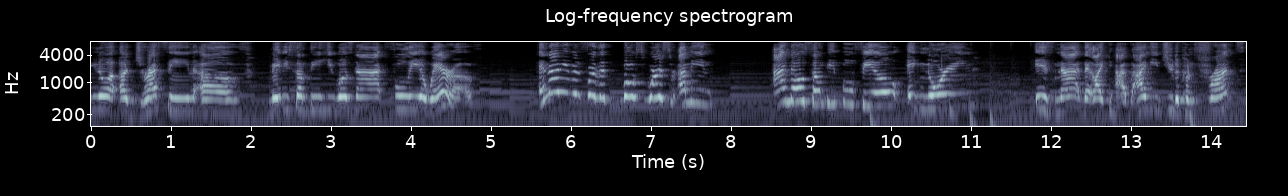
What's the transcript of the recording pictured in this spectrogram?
you know, addressing of maybe something he was not fully aware of. And not even for the most worst. I mean, I know some people feel ignoring is not that like I, I need you to confront,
